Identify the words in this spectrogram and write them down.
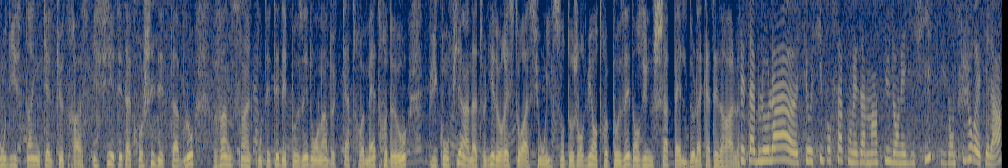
on distingue quelques traces. Ici étaient accrochés des tableaux, 25 ont été déposés, dont l'un de 4 mètres de haut puis confiés à un atelier de restauration. Ils sont aujourd'hui entreposés dans une chapelle de la cathédrale. Ces tableaux-là, c'est aussi pour ça qu'on les a maintenus dans l'édifice. Ils ont toujours été là.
